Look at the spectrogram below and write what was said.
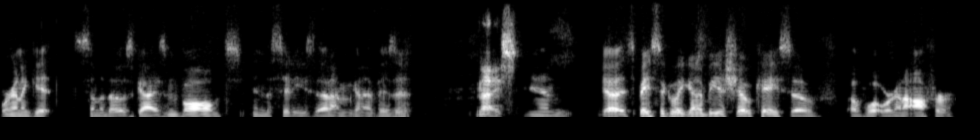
we're gonna get some of those guys involved in the cities that I'm gonna visit. Nice. And yeah, it's basically gonna be a showcase of of what we're going to offer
